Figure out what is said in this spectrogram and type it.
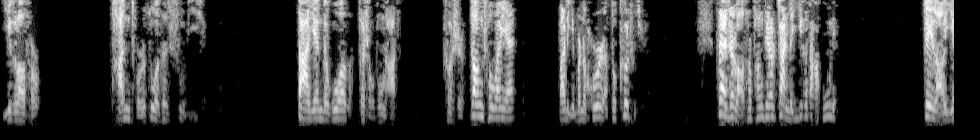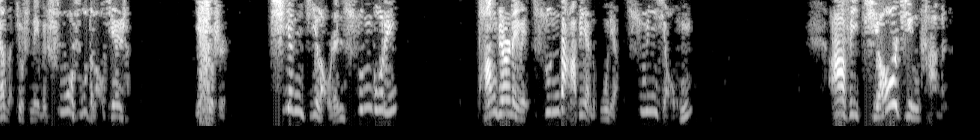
一个老头，盘腿坐在树底下，大烟的锅子搁手中拿着，可是刚抽完烟，把里边的灰啊都磕出去。在这老头旁边站着一个大姑娘，这老爷子就是那位说书的老先生，也就是天机老人孙伯龄。旁边那位孙大便的姑娘孙小红，阿飞瞧清他们了。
